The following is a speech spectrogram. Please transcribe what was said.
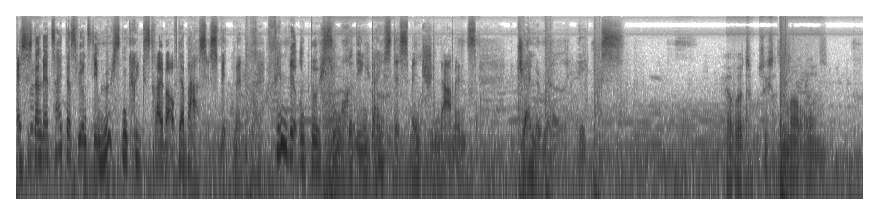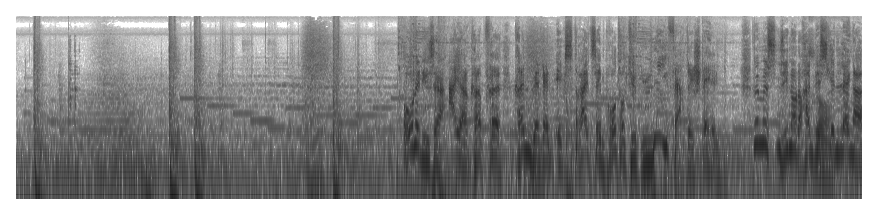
es ist an der Zeit, dass wir uns dem höchsten Kriegstreiber auf der Basis widmen. Finde und durchsuche den Geist des Menschen namens General Hicks. Ja, aber jetzt muss ich es nicht mal um. Ohne diese Eierköpfe können wir den X-13-Prototypen nie fertigstellen. Wir müssten sie nur noch ein bisschen länger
